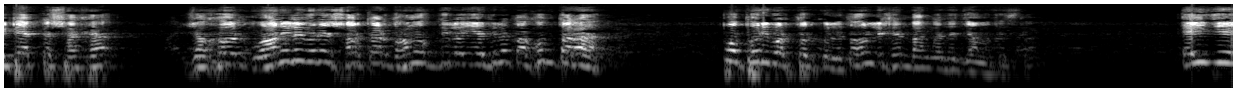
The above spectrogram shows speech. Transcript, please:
এটা একটা শাখা। যখন ওয়ান ইলেভেনের সরকার ধমক দিল ইয়ে দিল, তখন তারা পরিবর্তন করলে। তখন লিখলেন বাংলাদেশ জামাত ইসলাম। এই যে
